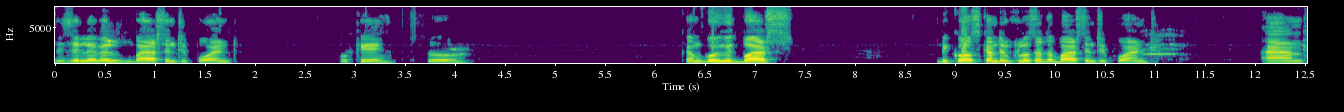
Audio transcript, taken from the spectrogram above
This is a level buyer's entry point. Okay so I'm going with buyers because candle close at the buyer's entry point and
